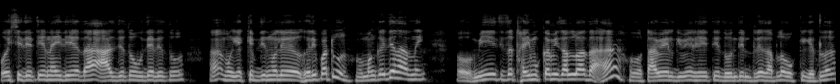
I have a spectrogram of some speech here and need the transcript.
पैसे देते नाही देत आज देतो उद्या देतो. हां मग एक एक दिन मला घरी पाठवू मग काही देणार नाही. हो मी तिथं ठाई कमी चाललो आता हो. टावेल गिवेल हे ते दोन तीन ड्रेस आपलं ओके घेतलं.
